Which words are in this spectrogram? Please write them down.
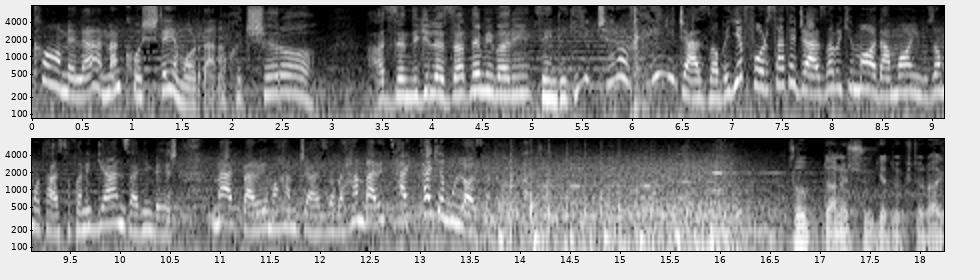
کاملا. من کشته مردنم. آخه چرا؟ از زندگی لذت نمی‌بری؟ زندگی چرا خیلی جذابه. یه فرصت جذابه که ما آدم ما این روزا متاسفانه گن زدیم بهش. مرگ برای ما هم جذابه هم برای تک تکمون لازمه. تو دانشجوی دکترای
